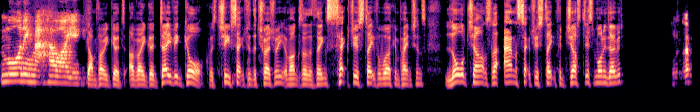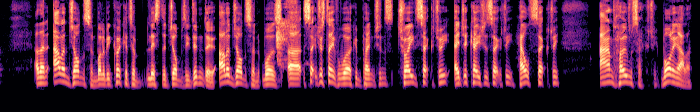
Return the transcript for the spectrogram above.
Morning, Matt. How are you? I'm very good. I'm very good. David Gauke was Chief Secretary of the Treasury, amongst other things, Secretary of State for Work and Pensions, Lord Chancellor, and Secretary of State for Justice. Morning, David. Morning. And then Alan Johnson. Well, it'd be quicker to list the jobs he didn't do. Alan Johnson was uh, Secretary of State for Work and Pensions, Trade Secretary, Education Secretary, Health Secretary, and Home Secretary. Morning, Alan.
